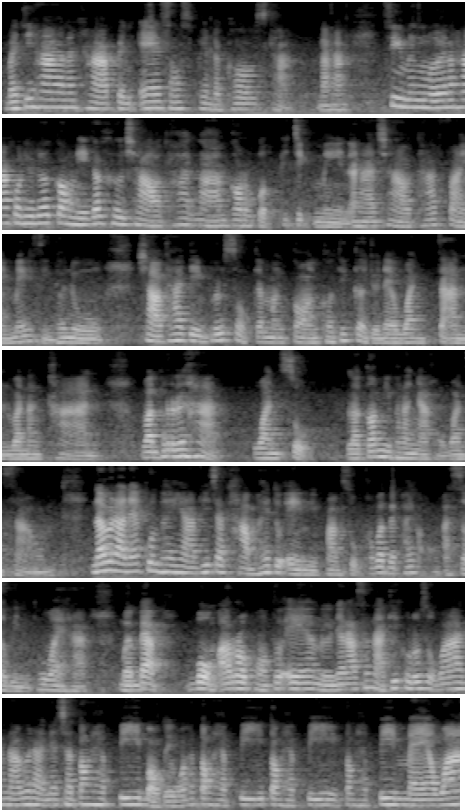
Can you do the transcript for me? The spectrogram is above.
ใบที่ 5 นะคะเป็น Ace of Pentacles ค่ะนะคะสิ่งหนึ่งเลยนะคะ คนที่เลือกกองนี้ก็คือชาวธาตุน้ำกรกฎพิจิกเมนนะคะชาวธาตุไฟเมษสิงธนู ชาวธาตุดินพฤษภกันมังกรคนที่เกิดอยู่ในวันจันทร์ วันอังคาร วันพฤหัสวันศุกร์ แล้วก็มีพลังงานของวันเสาร์ ณ เวลาเนี้ยคุณพยายามที่จะทำให้ตัวเองมีความสุข เพราะว่าเป็นไพ่ของอัศวินถ้วยฮะ เหมือนแบบบ่มอารมณ์ของตัวเอง หรือในลักษณะที่คุณรู้สึกว่า ณ เวลาเนี้ยฉันต้องแฮปปี้ บอกตัวเองว่าต้องแฮปปี้ ต้องแฮปปี้ ต้องแฮปปี้ แม้ว่า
